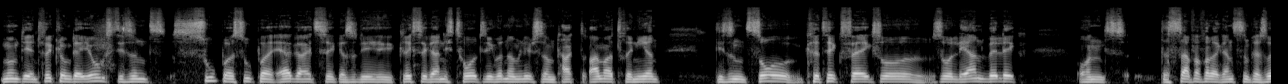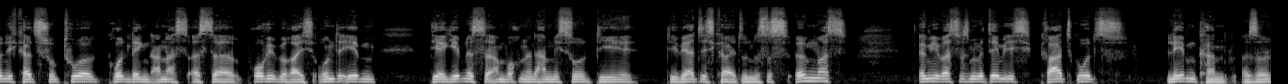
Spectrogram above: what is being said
nur um die Entwicklung der Jungs. Die sind super, super ehrgeizig. Also die kriegst du gar nicht tot. Die würden am liebsten am Tag dreimal trainieren die sind so kritikfähig, so, so lernwillig und das ist einfach von der ganzen Persönlichkeitsstruktur grundlegend anders als der Profibereich und eben die Ergebnisse am Wochenende haben nicht so die, die Wertigkeit und das ist irgendwas, irgendwie was, was mit dem ich gerade gut leben kann. Also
